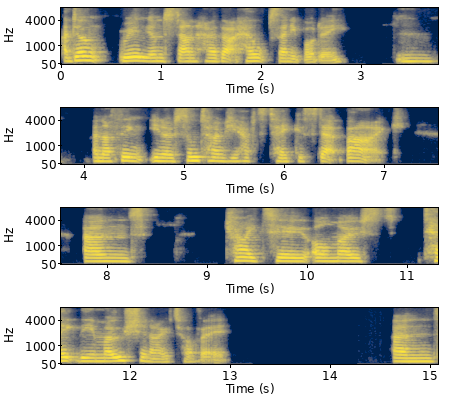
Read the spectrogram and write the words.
I don't really understand how that helps anybody. Mm. and i think you know sometimes you have to take a step back and try to almost take the emotion out of it. And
